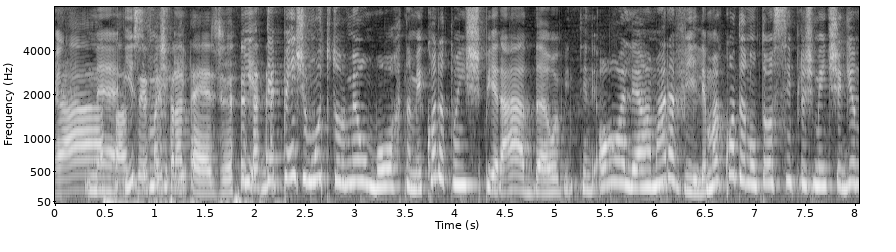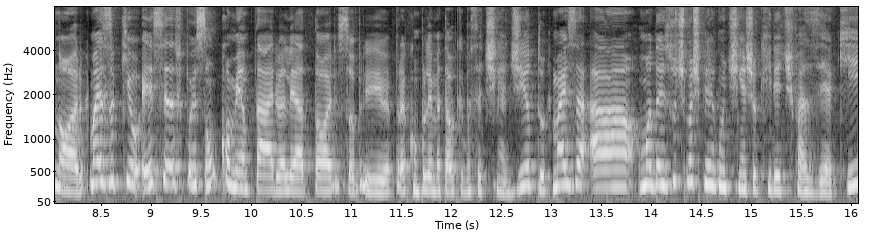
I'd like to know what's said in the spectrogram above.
Ah, né? Tá, Isso é uma estratégia. E, e, depende muito do meu humor também. Quando eu tô inspirada, eu, entendo, olha, é uma maravilha. Mas quando eu não tô, eu simplesmente ignoro. Mas o que eu, esse foi só um comentário aleatório sobre para complementar o que você tinha dito. Mas a, a, uma das últimas perguntinhas que eu queria te fazer aqui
